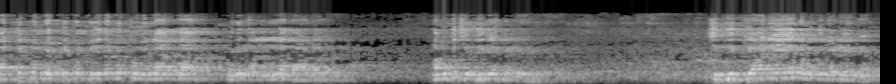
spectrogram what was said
തട്ടിപ്പും വെട്ടിപ്പും വീതം ഇല്ലാത്ത ഒരു നല്ല നാട്. നമുക്ക് ചിന്തിക്കാൻ കഴിയും. ചിന്തിക്കാനേ നമുക്ക് കഴിയില്ല.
